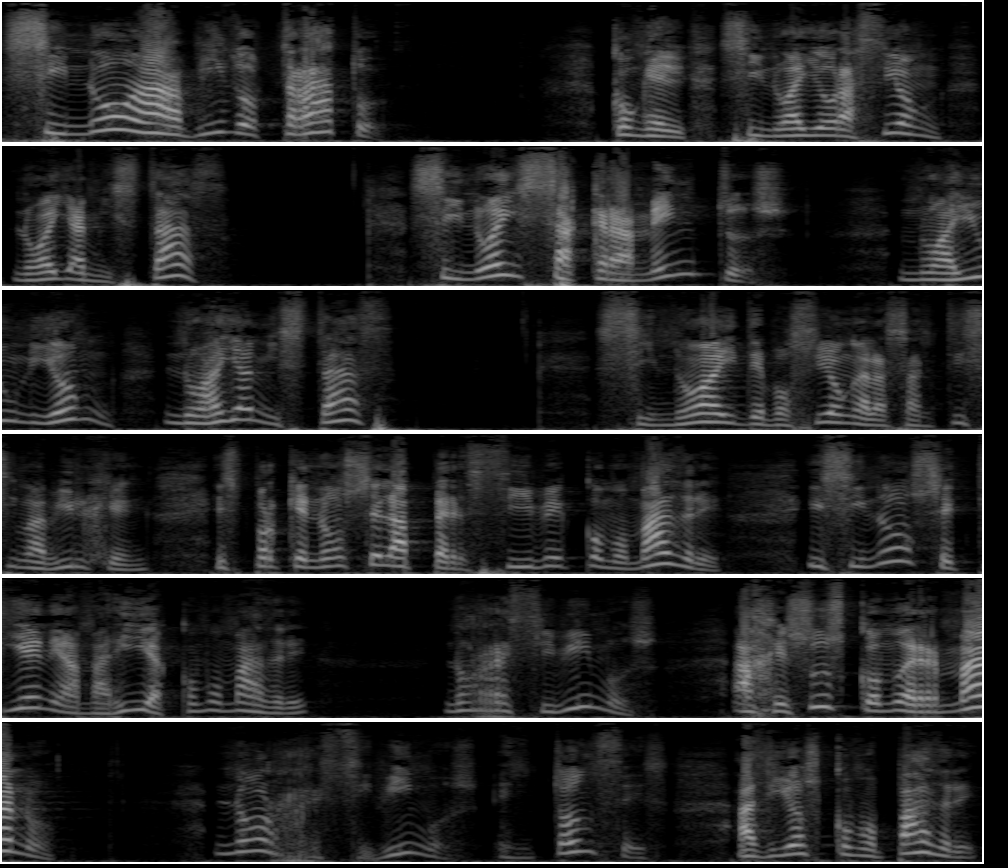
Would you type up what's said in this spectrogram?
si no ha habido trato con Él. Si no hay oración, no hay amistad. Si no hay sacramentos, no hay unión, no hay amistad. Si no hay devoción a la Santísima Virgen, es porque no se la percibe como madre. Y si no se tiene a María como madre, no recibimos a Jesús como hermano. No recibimos entonces a Dios como Padre,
